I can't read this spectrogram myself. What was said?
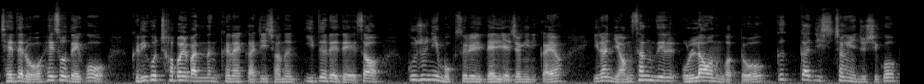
제대로 해소되고 그리고 처벌받는 그날까지 저는 이들에 대해서 꾸준히 목소리를 낼 예정이니까요. 이런 영상들 올라오는 것도 끝까지 시청해 주시고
